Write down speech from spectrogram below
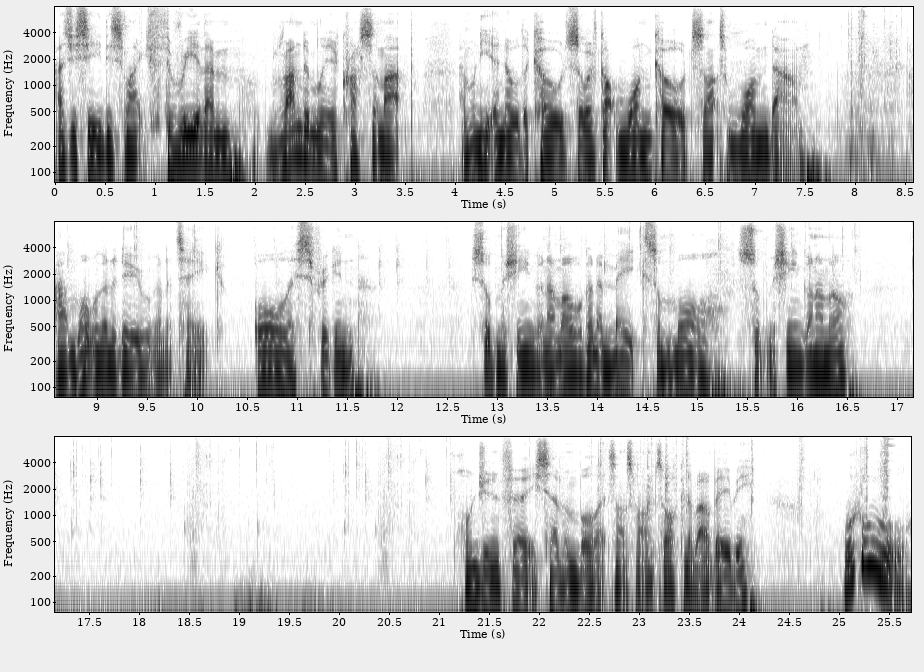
as you see, there's like three of them randomly across the map, and we need to know the code. So we've got one code, so that's one down. And what we're gonna do, we're gonna take all this friggin' submachine gun ammo. We're gonna make some more submachine gun ammo. 137 bullets, that's what I'm talking about, baby. Woohoo!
